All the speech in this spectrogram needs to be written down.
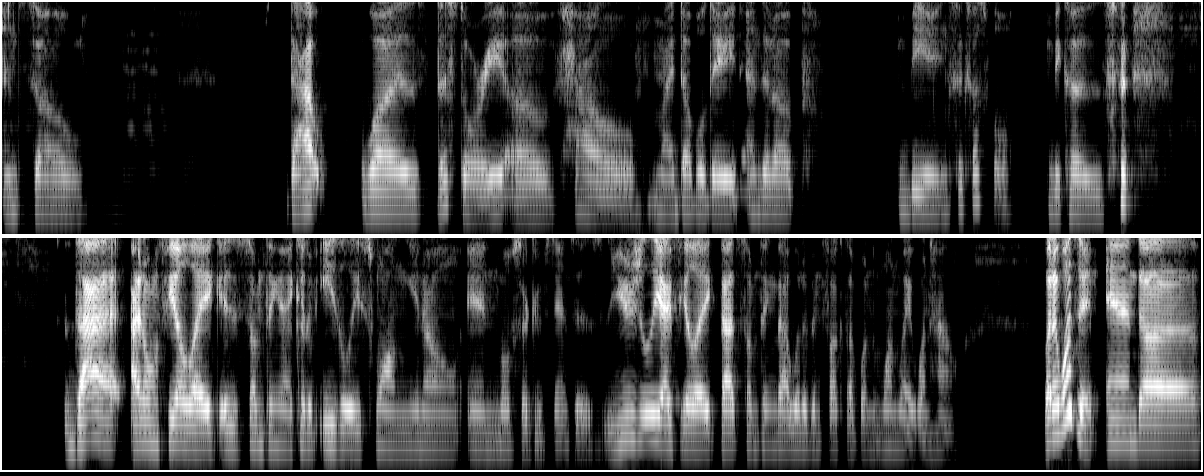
and so that was the story of how my double date ended up being successful because that I don't feel like is something I could have easily swung, you know, in most circumstances. Usually I feel like that's something that would have been fucked up one one way, one how. But it wasn't. And uh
